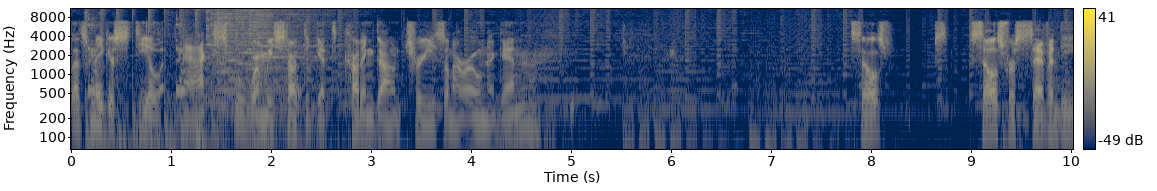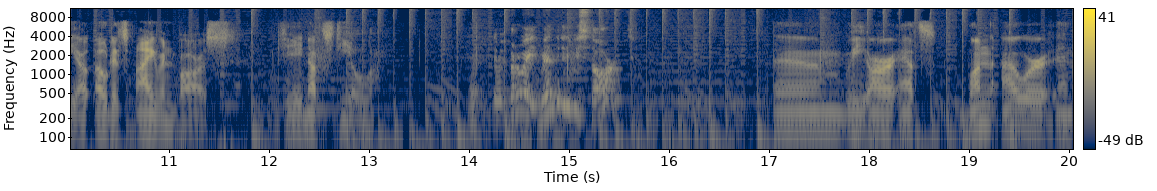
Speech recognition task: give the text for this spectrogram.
Let's make a steel axe for when we start to get cutting down trees on our own again. Sells s- sells for 70. Oh, oh, that's iron bars. Okay, not steel. By the way, when did we start? Um, we are at 1 hour and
